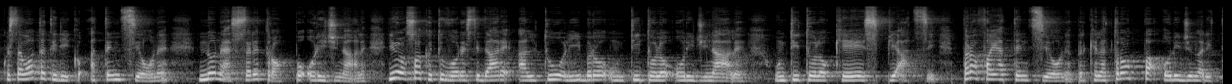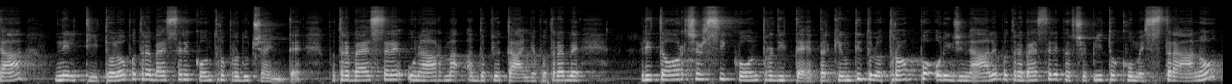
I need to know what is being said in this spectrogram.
questa volta ti dico attenzione, non essere troppo originale. Io lo so che tu vorresti dare al tuo libro un titolo originale, un titolo che spiazzi, però fai attenzione perché la troppa originalità nel titolo potrebbe essere controproducente, potrebbe essere un'arma a doppio taglio, potrebbe ritorcersi contro di te, perché un titolo troppo originale potrebbe essere percepito come strano,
